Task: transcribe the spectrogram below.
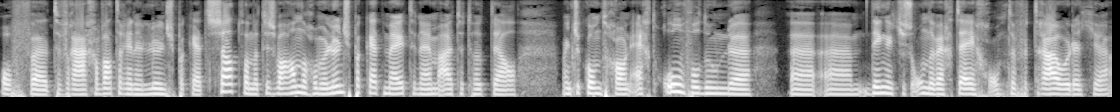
Of uh, te vragen wat er in een lunchpakket zat. Want het is wel handig om een lunchpakket mee te nemen uit het hotel. Want je komt gewoon echt onvoldoende uh, dingetjes onderweg tegen om te vertrouwen dat je,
